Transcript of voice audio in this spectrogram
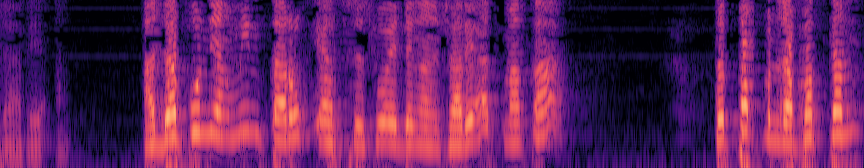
syariat. Adapun yang minta ruqyah sesuai dengan syariat, maka tetap mendapatkan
